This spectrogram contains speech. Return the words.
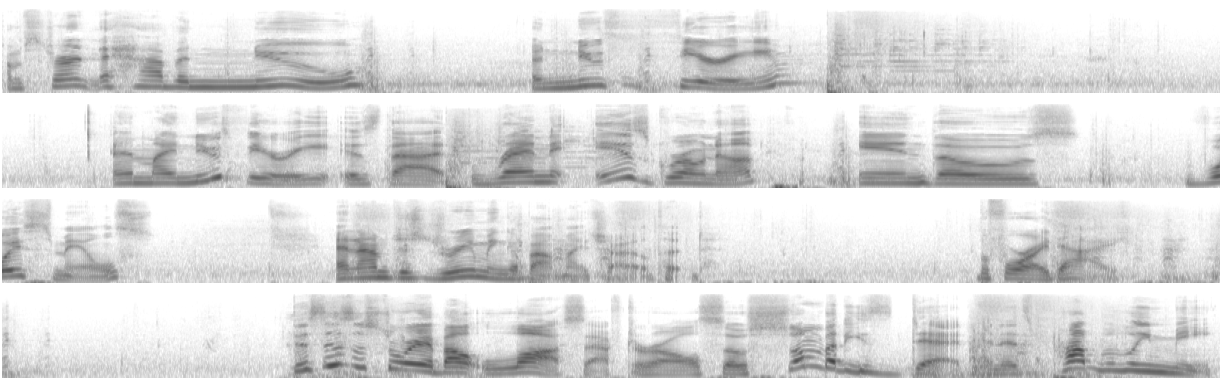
I'm starting to have a new a new theory. And my new theory is that Wren is grown up in those voicemails, and I'm just dreaming about my childhood before I die. This is a story about loss, after all, so somebody's dead, and it's probably me.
